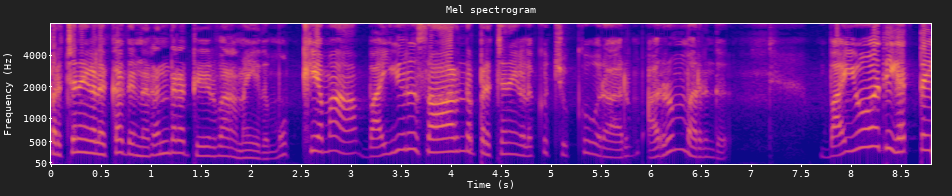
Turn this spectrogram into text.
பிரச்சனைகளுக்கு அது நிரந்தர தீர்வாக அமையுது. முக்கியமாக வயிறு சார்ந்த பிரச்சனைகளுக்கு சுக்கு ஒரு அரும் அரும் மருந்து. வயோதிகத்தை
